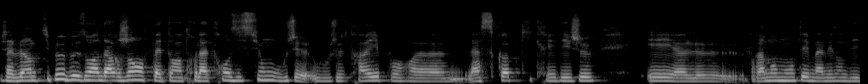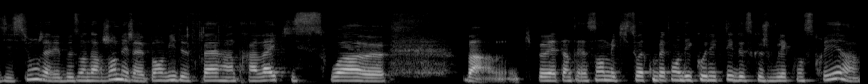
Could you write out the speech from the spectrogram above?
j'avais un petit peu besoin d'argent en fait entre la transition où je, travaillais pour la Scope qui crée des jeux et vraiment monter ma maison d'édition. J'avais besoin d'argent, mais j'avais pas envie de faire un travail qui soit, ben, qui peut être intéressant, mais qui soit complètement déconnecté de ce que je voulais construire.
